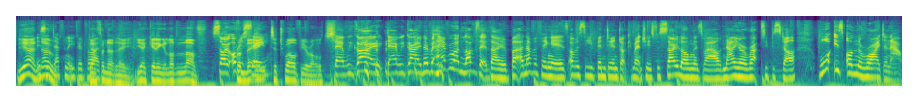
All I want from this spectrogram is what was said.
yeah It's no definitely a good vibe. definitely yeah getting a lot of love So obviously, from the 8 to 12 year olds There we go. There we go. No, but everyone loves it though. But another thing is, obviously, you've been doing documentaries for so long as well. Now you're a rap superstar. What is on the rider now?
